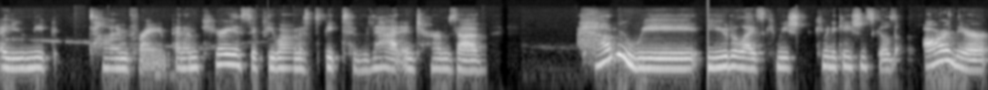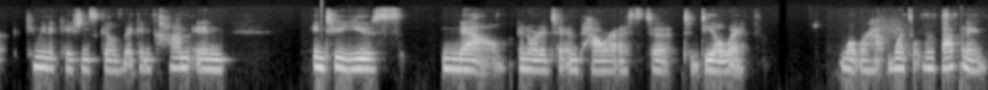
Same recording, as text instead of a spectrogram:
a unique time frame. And I'm curious if you want to speak to that in terms of how do we utilize commu- communication skills? Are there communication skills that can come in into use now in order to empower us to to deal with what we're ha- what's what's happening?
